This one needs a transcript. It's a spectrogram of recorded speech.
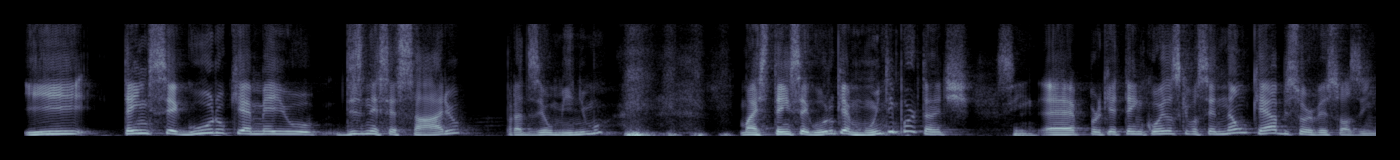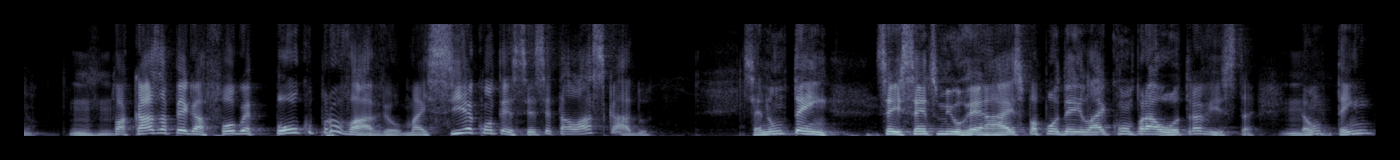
E tem seguro que é meio desnecessário, para dizer o mínimo, mas tem seguro que é muito importante. Sim. É porque tem coisas que você não quer absorver sozinho. Uhum. Tua casa pegar fogo é pouco provável, mas se acontecer, você tá lascado. Você não tem 600 mil reais para poder ir lá e comprar outra vista. Então, tem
